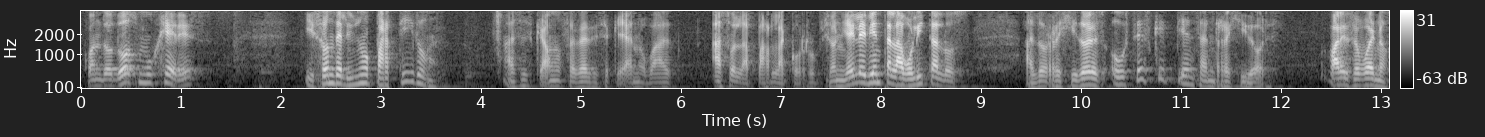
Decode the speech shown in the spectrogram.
cuando dos mujeres y son del mismo partido. Así es que vamos a ver, dice que ya no va a solapar la corrupción. Y ahí le vienta la bolita a los, a los regidores. ¿O ustedes qué piensan, regidores? Parece bueno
